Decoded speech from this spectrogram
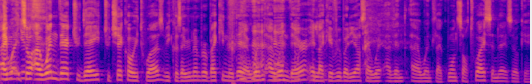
I what went, so I went there today to check how it was because I remember back in the day I went I went there and like everybody else I went I went, I went like once or twice and then I said okay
